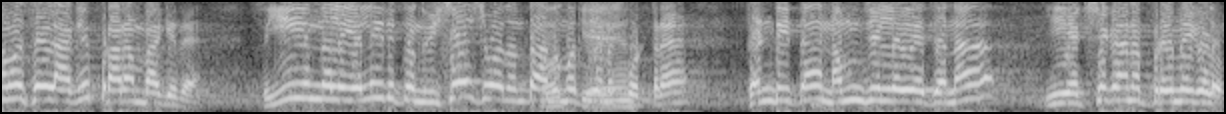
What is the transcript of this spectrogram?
ಸಮಸ್ಯೆಗಳಾಗ್ಲಿ ಪ್ರಾರಂಭ ಆಗಿದೆ. ಸೊ ಈ ಹಿನ್ನೆಲೆಯಲ್ಲಿ ಇದಕ್ಕೊಂದು ವಿಶೇಷವಾದಂತ ಅನುಮತಿಯನ್ನು ಕೊಟ್ರೆ ಖಂಡಿತ ನಮ್ಮ ಜಿಲ್ಲೆಯ ಜನ ಈ ಯಕ್ಷಗಾನ ಪ್ರೇಮಿಗಳು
